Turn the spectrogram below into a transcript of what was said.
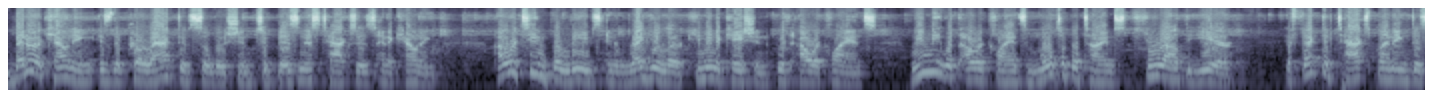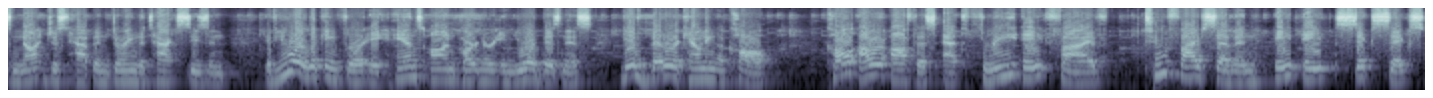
Better Accounting is the proactive solution to business taxes and accounting. Our team believes in regular communication with our clients. We meet with our clients multiple times throughout the year. Effective tax planning does not just happen during the tax season. If you are looking for a hands-on partner in your business, give Better Accounting a call. Call our office at 385 257 8866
